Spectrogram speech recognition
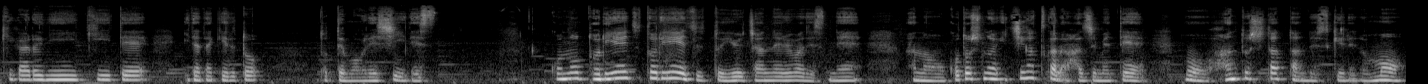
気軽に聞いていただけるととっても嬉しいです。このとりあえずとりあえずというチャンネルはですね、あの今年の1月から始めてもう半年経ったんですけれども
